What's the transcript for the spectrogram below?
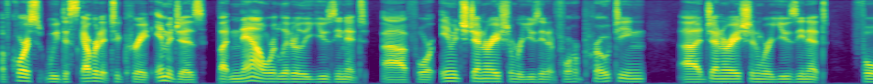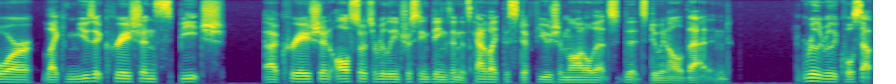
of course, we discovered it to create images, but now we're literally using it uh, for image generation. We're using it for protein uh, generation. We're using it for like music creation, speech uh, creation, all sorts of really interesting things. And it's kind of like this diffusion model that's that's doing all of that and really really cool stuff.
